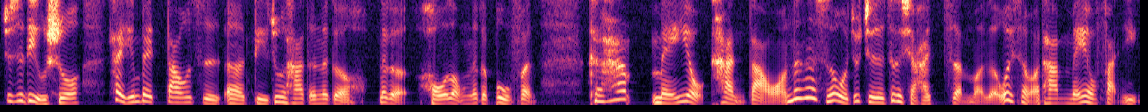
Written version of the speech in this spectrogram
就是例如说，他已经被刀子呃抵住他的那个那个喉咙那个部分。可他没有看到哦，那那时候我就觉得这个小孩怎么了？为什么他没有反应？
